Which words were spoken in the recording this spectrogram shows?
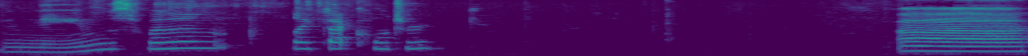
names within like that culture Uh,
